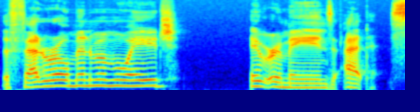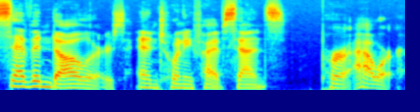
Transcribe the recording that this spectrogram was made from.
The federal minimum wage, it remains at $7.25 per hour.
